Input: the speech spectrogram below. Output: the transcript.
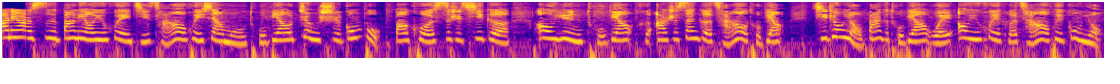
二零二四巴黎奥运会及残奥会项目图标正式公布包括四十七个奥运图标和二十三个残奥图标其中有八个图标为奥运会和残奥会共用。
